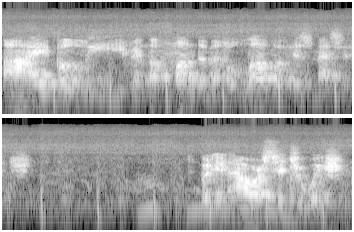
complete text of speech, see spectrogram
I believe in the fundamental love of his message. But in our situation,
